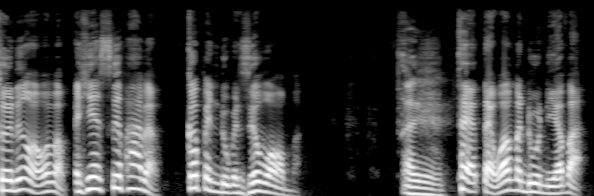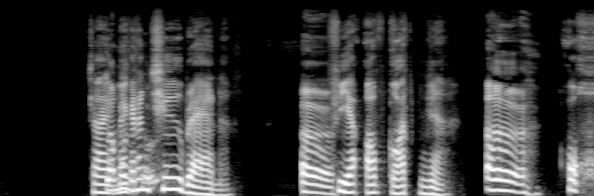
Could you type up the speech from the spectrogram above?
คือนึกออกว่าแบบไอ้เหี้ยเสื้อผ้าแบบ ก็เป็นดูเป็นเสื้อวอร์มอะเออแต่แต่ว่ามันดูเนี้ยบอะใช่แล้วมันแม้กระทั่งชื่อแบรนด์อะเออ Fear of God เนี่ย เออ โอ้โห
